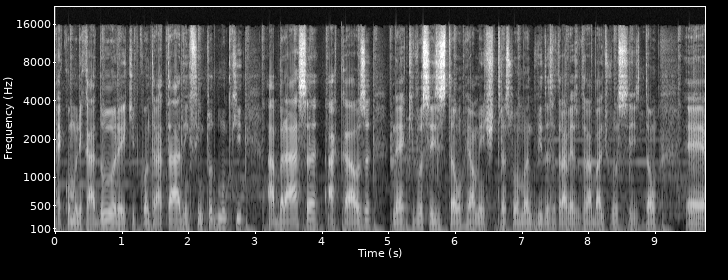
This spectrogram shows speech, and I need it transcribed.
é comunicador, a equipe contratada, enfim, todo mundo que abraça a causa, né, que vocês estão realmente transformando vidas através do trabalho de vocês. Então, é,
